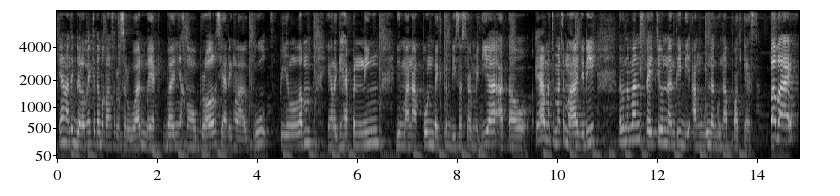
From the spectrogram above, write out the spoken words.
Yang nanti dalamnya kita bakalan seru-seruan banyak banyak ngobrol sharing lagu film yang lagi happening di mana pun baik itu di sosial media atau ya macam-macam lah. Jadi teman-teman stay tune nanti di Angguna Guna Podcast. Bye bye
